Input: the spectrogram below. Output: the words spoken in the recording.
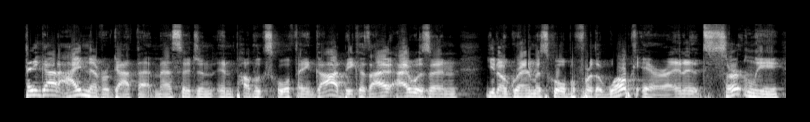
thank God I never got that message in, in public school. Thank God, because I, I was in, you know, grammar school before the woke era. And it's certainly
